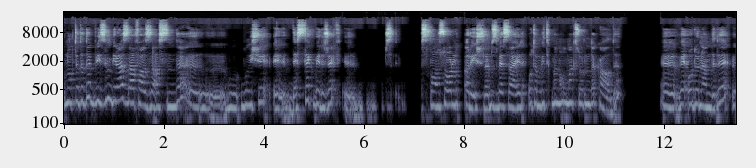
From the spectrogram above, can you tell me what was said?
Bu noktada da bizim biraz daha fazla aslında e, bu, bu işi e, destek verecek e, sponsorluk arayışlarımız vesaire otomatikman olmak zorunda kaldı. E, ve o dönemde de e,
